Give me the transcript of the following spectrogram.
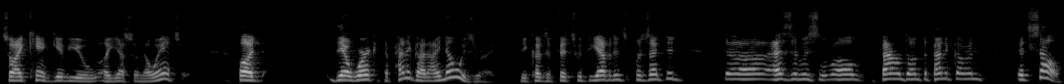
So I can't give you a yes or no answer. But their work at the Pentagon, I know is right because it fits with the evidence presented uh, as it was well, found on the Pentagon itself.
